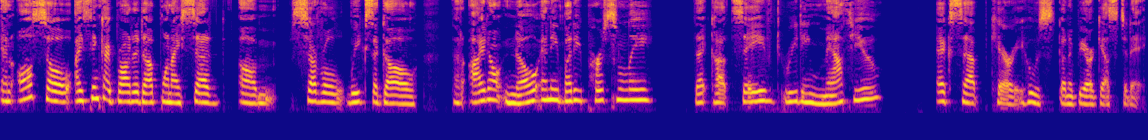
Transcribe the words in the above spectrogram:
and also, I think I brought it up when I said um, several weeks ago that I don't know anybody personally that got saved reading Matthew, except Carrie, who's going to be our guest today.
